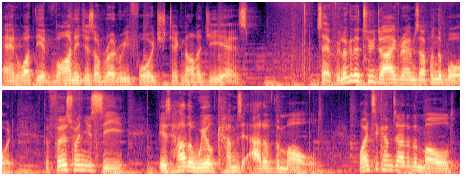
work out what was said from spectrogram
and what the advantages of rotary forge technology is. So if we look at the two diagrams up on the board, the first one you see is how the wheel comes out of the mold. Once it comes out of the mold,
